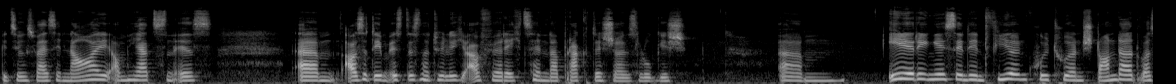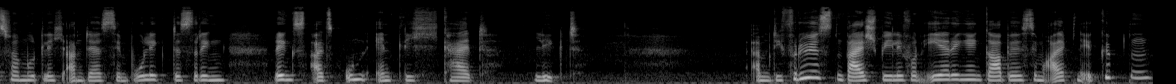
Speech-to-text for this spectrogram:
beziehungsweise nahe am Herzen ist. Ähm, außerdem ist es natürlich auch für Rechtshänder praktischer, ist logisch. Ähm, Eheringe sind in vielen Kulturen Standard, was vermutlich an der Symbolik des Ring, Rings als Unendlichkeit liegt. Ähm, die frühesten Beispiele von Eheringen gab es im alten Ägypten,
